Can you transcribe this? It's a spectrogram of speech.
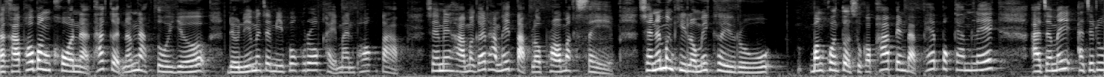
นะคะ เพราะบางคนอะถ้าเกิดน้ำหนักตัวเยอะ เดี๋ยวนี้มันจะมีพวกโรคไขมันพอกตับใช่ไหมคะ มันก็ทำให้ตับเราพร้อมอักเสบ ฉะนั้นบางทีเราไม่เคยรู้บางคนตรวจสุขภาพเป็นแบบเพศโปรแกรมเล็ก อาจจะไม่อาจจะดู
